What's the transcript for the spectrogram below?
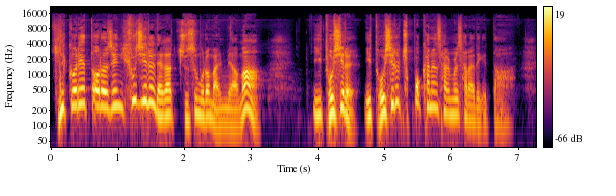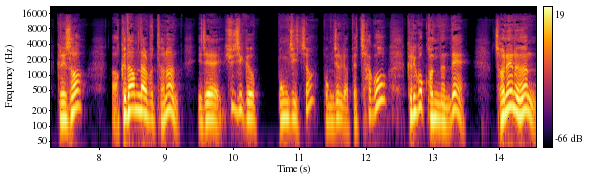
길거리에 떨어진 휴지를 내가 주숨으로 말미암아 이 도시를 이 도시를 축복하는 삶을 살아야 되겠다. 그래서 어, 그 다음 날부터는 이제 휴지 그 봉지 있죠? 봉지를 옆에 차고 그리고 걷는데 전에는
